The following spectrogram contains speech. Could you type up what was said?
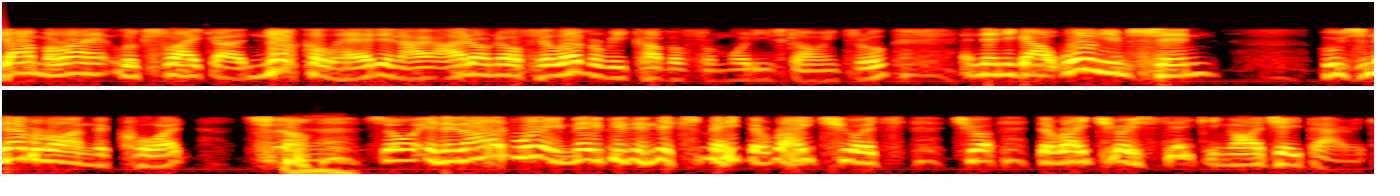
Jean Morant looks like a knucklehead, and I, I don't know if he'll ever recover from what he's going through. And then you got Williamson, who's never on the court. So, yeah. so in an odd way, maybe the Knicks made the right choice, cho- the right choice taking R.J. Barrett.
